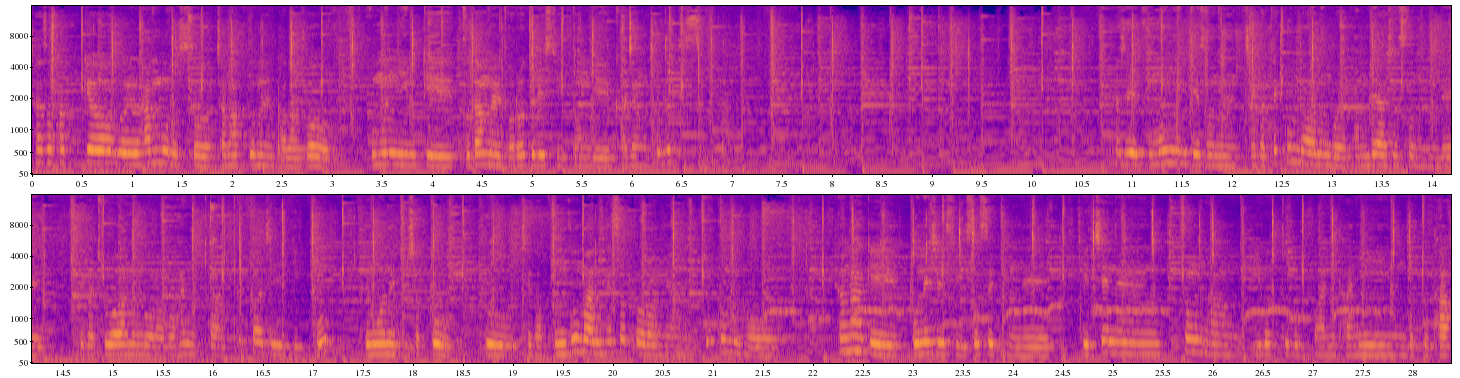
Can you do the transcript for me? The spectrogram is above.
차석 합격을 함으로써 장학금을 받아서 부모님께 부담을 덜어드릴 수 있던 게 가장 뿌듯했습니다. 사실 부모님께서는 제가 태권도 하는 걸 반대하셨었는데 제가 좋아하는 거라고 하니까 끝까지 믿고 응원해 주셨고 또 제가 공부만 했었더라면 조금 더 편하게 보내실 수 있었을 텐데 예체능 특성상 이것저것 많이 다니는 것도 다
